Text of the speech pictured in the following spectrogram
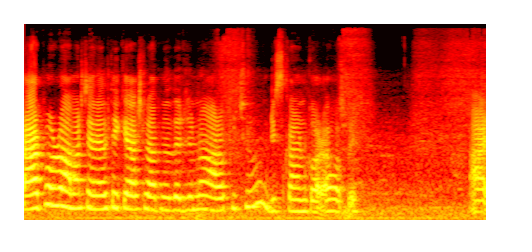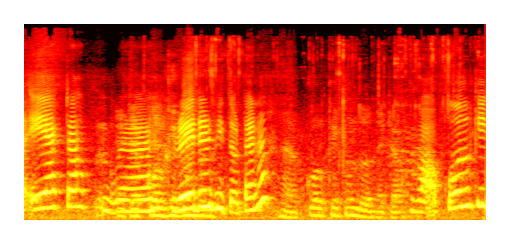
তারপরও আমার চ্যানেল থেকে আসলে আপনাদের জন্য আরও কিছু ডিসকাউন্ট করা হবে। আর এই একটা রেডের ভিতর তাই না? হ্যাঁ কলকি কুন্দন এটা। বাহ কলকি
